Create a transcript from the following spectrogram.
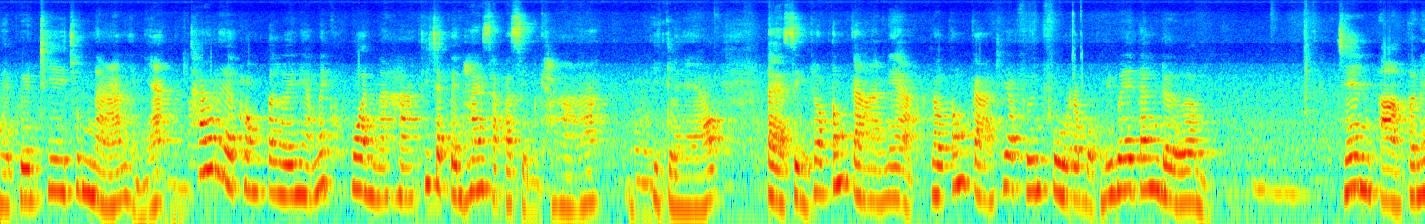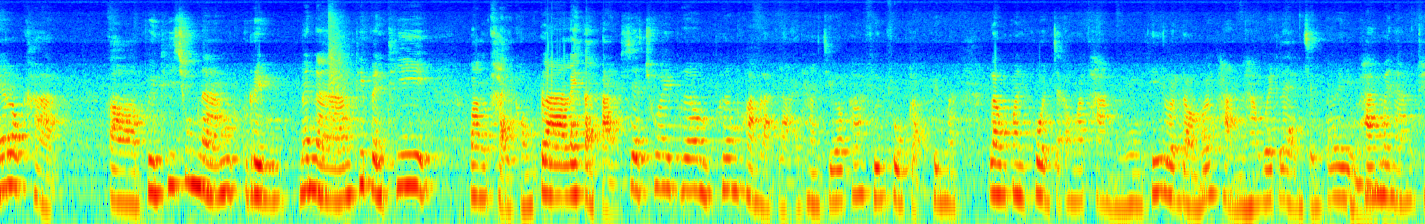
ในพื้นที่ชุ่มน้ำอย่างเงี้ยถ้าเรือคลองเตยเนี่ยไม่ควรนะคะที่จะเป็นห้างสรรพสินค้าอีกแล้ว แต่สิ่งที่เราต้องการเนี่ยเราต้องการที่จะฟื้นฟูระบบนิเวศดั้งเดิม เช่นอาตอนนี้เราขาดพื้นที่ชุ่มน้ำริมแม่น้ำที่เป็นที่วางไข่ของปลาอะไรต่างๆ ที่จะช่วยเพิ่มเพิ่มความหลากหลายทางชีวภาพฟื้นฟูกลับขึ้นมา เรามันควรจะเอามาทำอย่างที่เรดองเรื่งทำนะคะเวทแลนด์เซ็นเตอร์อยู่ข้างแม่น้ำเท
